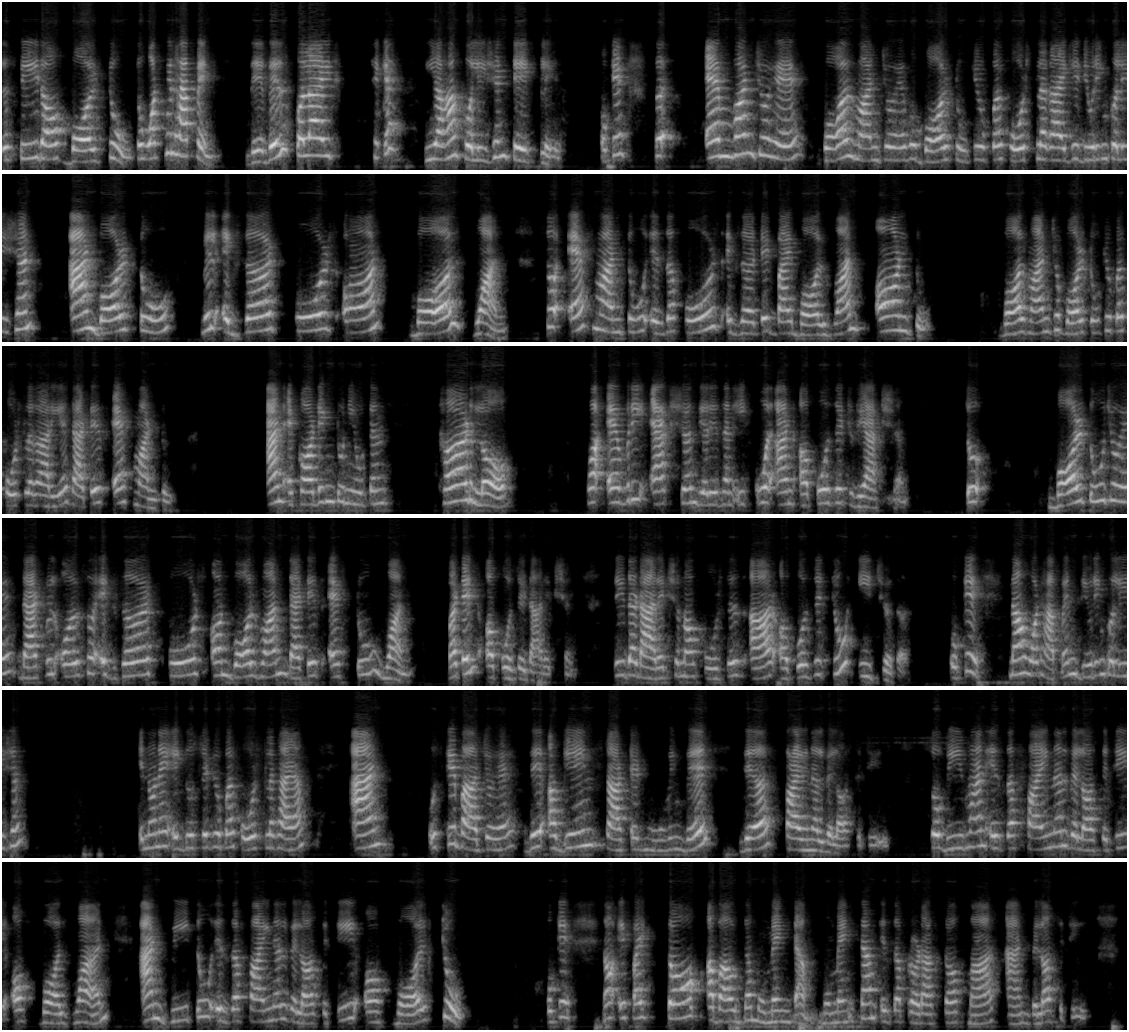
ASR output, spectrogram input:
the speed of ball 2 so what will happen They will collide ठीक है? यहाँ collision take place okay तो M one जो है बॉल वन जो है, वो बॉल टू के ऊपर फोर्स लगाएगी during collision and ball two will exert force on ball one so F one two is the force exerted by ball one on two ball one जो ball two के ऊपर force लगा रही है that is F one two and according to Newton's third law for every action there is an equal and opposite reaction so ball 2 jo hai that will also exert force on ball 1 that is f21 but in opposite direction see the direction of forces are opposite to each other okay now what happened during collision इन्होंने एक दूसरे के ऊपर force लगाया and उसके बाद जो है they again started moving with their final velocity. So V1 is the final velocity of ball 1 and V2 is the final velocity of ball 2. Okay. Now if I talk about the momentum, momentum is the product of mass and velocity.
